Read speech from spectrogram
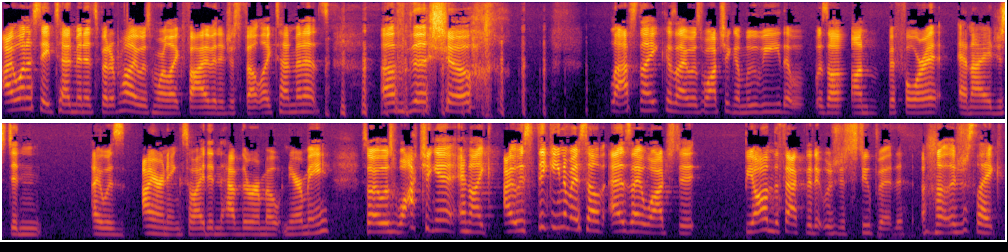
I want to say ten minutes, but it probably was more like five, and it just felt like ten minutes of the show last night because I was watching a movie that was on before it, and I just didn't. I was ironing, so I didn't have the remote near me. So I was watching it, and like I was thinking to myself as I watched it, beyond the fact that it was just stupid, I was just like,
